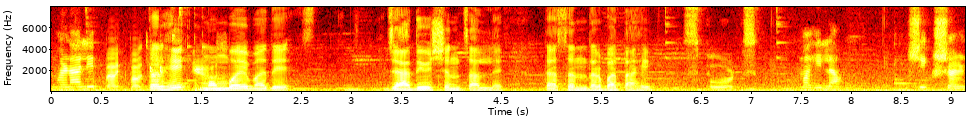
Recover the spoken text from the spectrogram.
म्हणाले बटन तर हे मुंबईमध्ये जे अधिवेशन चाललंय त्या संदर्भात आहे. स्पोर्ट्स महिला. शिक्षण.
